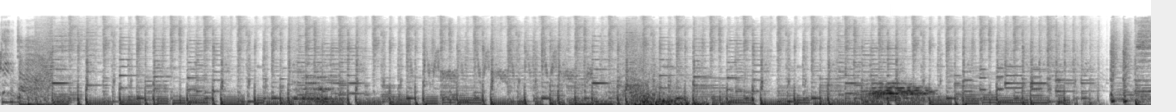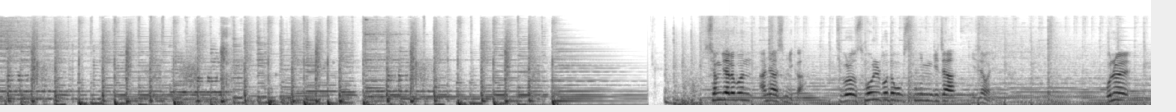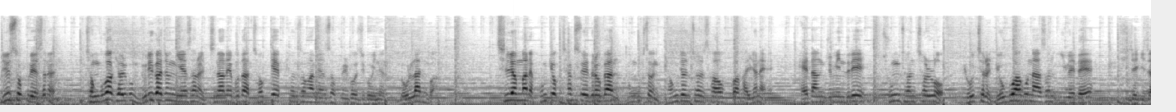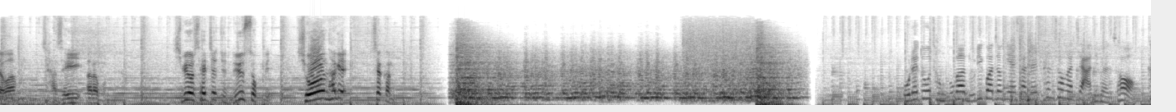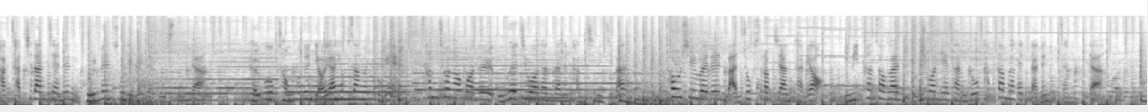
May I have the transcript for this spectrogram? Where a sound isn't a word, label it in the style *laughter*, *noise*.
시청자 여러분 안녕하십니까? 티브로 서울보도국 선임기자 이재원입니다. 오늘 뉴스 소프리에서는 정부가 결국 누리과정 예산을 지난해보다 적게 편성하면서 불거지고 있는 논란과 7년 만에 본격 착수에 들어간 동북선 경전철 사업과 관련해 해당 주민들이 중전철로 교체를 요구하고 나선 이유에 대해 취재 기자와 자세히 알아봅니다. 12월 셋째 주 뉴스 소프리 시원하게 시작합니다. 올해도 정부가 누리과정 예산을 편성하지 않으면서 각 자치단체는 골맨 소리를 내고 있습니다. 결국 정부는 여야 협상을 통해 3천억 원을 우회 지원한다는 방침이지만 서울시의회는 만족스럽지 않다며 이미 편성한 유치원 예산도 삭감하겠다는 입장입니다.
